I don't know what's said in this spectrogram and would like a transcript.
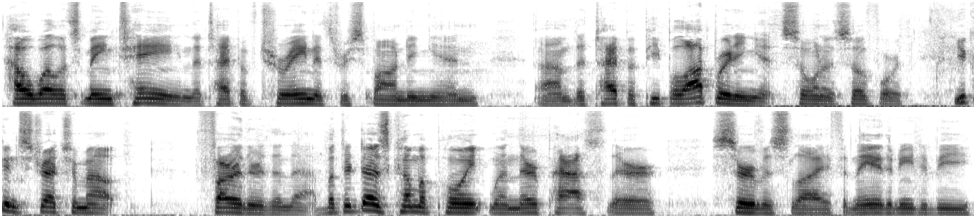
how well it's maintained, the type of terrain it's responding in, um, the type of people operating it, so on and so forth. You can stretch them out farther than that. But there does come a point when they're past their service life and they either need to be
